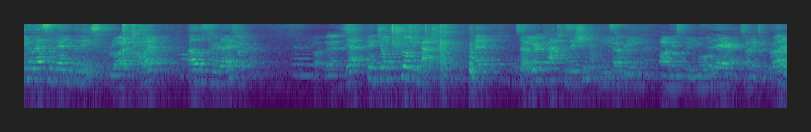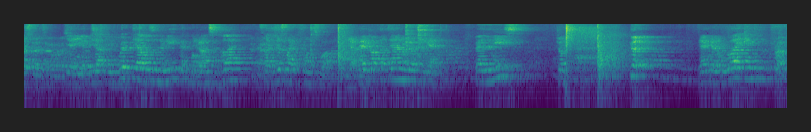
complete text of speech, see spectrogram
even less of bend at the knees. Right. Alright? Elbows turned out. Like this. Yeah, big jump, shrug and catch. Okay? So, your catch position needs Yeah. to be Arm needs to be more. There. So I need to Right. push those elbows. Yeah, you, you, you whip the elbows underneath, up Yeah. nice and high. It's like just like a front squat. Yeah. Okay, drop that down, do it again. Bend the knees, jump. Good. Yeah, get it right into the throat.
